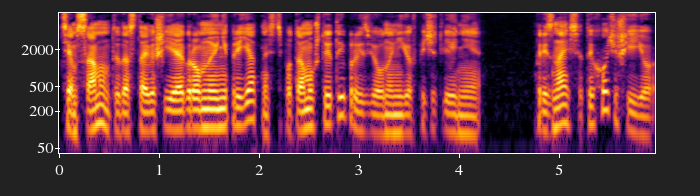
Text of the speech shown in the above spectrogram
Тем самым ты доставишь ей огромную неприятность, потому что и ты произвел на нее впечатление. Признайся, ты хочешь ее?»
